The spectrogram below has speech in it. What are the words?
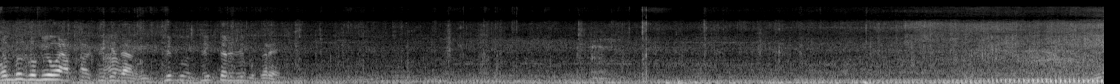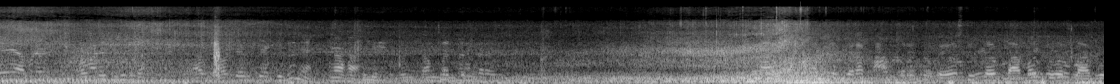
বলতো যদিও আপনার ঠিকাদার ঠিক ঠিক করে કામ કરે તો વ્યવસ્થિત કામ જ દિવસ લાગુ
